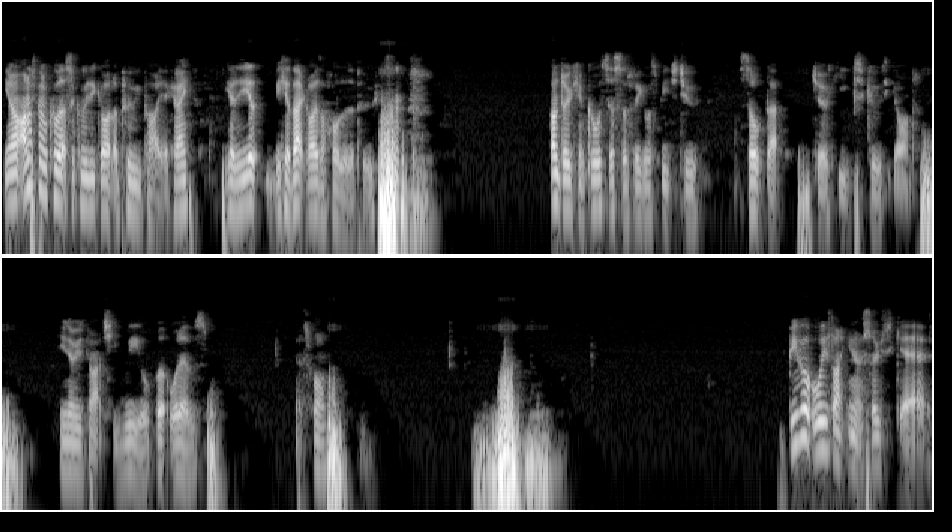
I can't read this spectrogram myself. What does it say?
You know, I'm just gonna call that security guard a poo pie, okay? Because he, because that guy's a whole of the poo. I'm joking, of course, just a figure of speech to assault that jerky security guard. You know he's not actually real, but whatevs. That's wrong. People are always like, you know, so scared.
